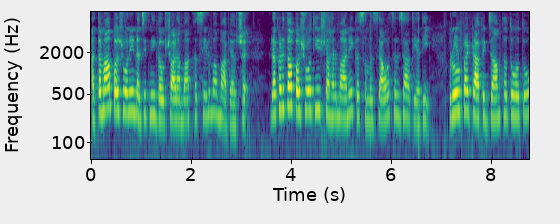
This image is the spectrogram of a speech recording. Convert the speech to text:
આ તમામ પશુઓને નજીકની ગૌશાળામાં ખસેડવામાં આવ્યા છે. રખડતા પશુઓથી શહેરમાં અનેક સમસ્યાઓ સર્જાતી હતી. રોડ પર ટ્રાફિક જામ થતો હતો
